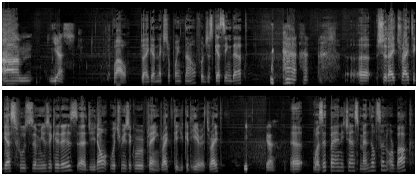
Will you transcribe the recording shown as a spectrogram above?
Um. Yes. Wow. Do I get an extra point now for just guessing that? uh, should I try to guess whose music it is? Uh, do you know which music we were playing? Right? You could hear it, right? Yeah. Uh, was it by any chance Mendelssohn or Bach?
